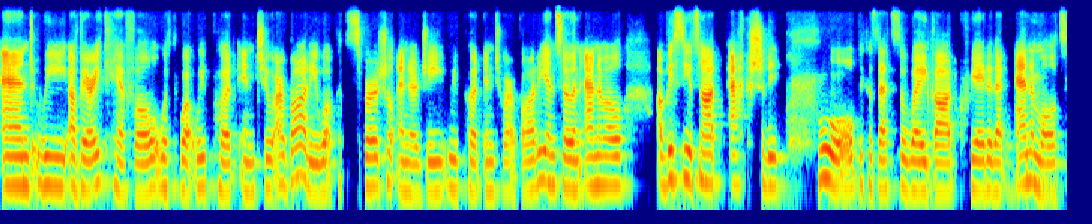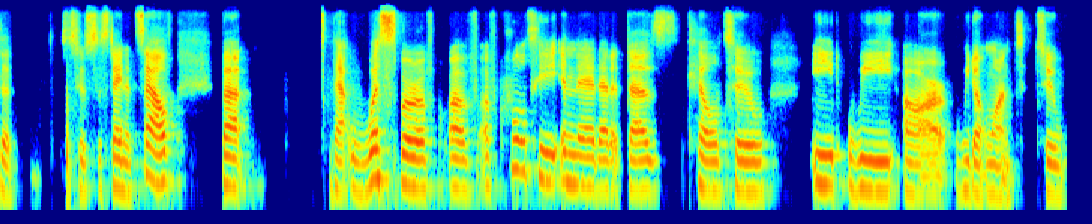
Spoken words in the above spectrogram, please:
And we are very careful with what we put into our body, what spiritual energy we put into our body. And so, an animal, obviously, it's not actually cruel because that's the way God created that mm-hmm. animal to, to sustain itself. But that whisper of, of, of cruelty in there that it does kill to eat, we are, we don't want to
